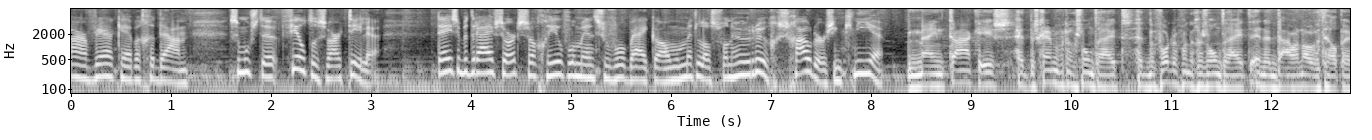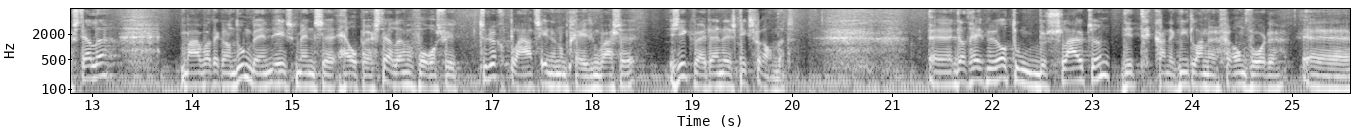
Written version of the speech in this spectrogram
zwaar werk hebben gedaan. Ze moesten veel te zwaar tillen. Deze bedrijfsarts zag heel veel mensen voorbij komen met last van hun rug, schouders en knieën. Mijn taak is het beschermen van de gezondheid, het bevorderen van de gezondheid en het daar waar nodig het helpen herstellen. Maar wat ik aan het doen ben, is mensen helpen herstellen en vervolgens weer terugplaatsen in een omgeving waar ze ziek werden en er is niks veranderd. Uh, dat heeft me wel toen besluiten, dit kan ik niet langer verantwoorden, uh,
